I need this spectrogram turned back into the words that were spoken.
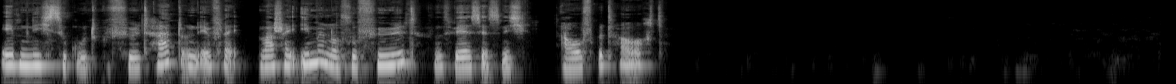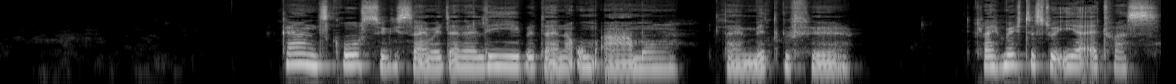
eben nicht so gut gefühlt hat und eben vielleicht wahrscheinlich immer noch so fühlt, sonst wäre es jetzt nicht aufgetaucht. Ganz großzügig sein mit deiner Liebe, deiner Umarmung, deinem Mitgefühl. Vielleicht möchtest du ihr etwas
